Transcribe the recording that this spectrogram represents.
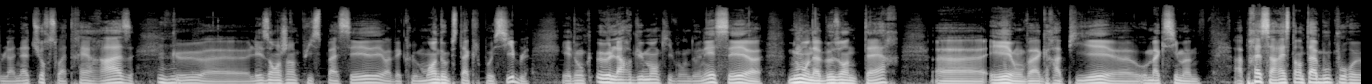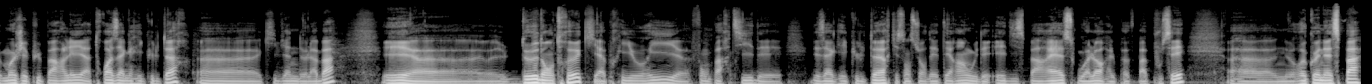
la nature soit très rase Mhm. que les engins puissent passer avec le moins d'obstacles possible. Et donc eux, l'argument qu'ils vont donner, c'est nous, on a besoin de terre et on va grappiller au maximum. Après, ça reste un tabou pour eux. Moi, j'ai pu parler à trois agriculteurs euh, qui viennent de là-bas et euh, deux d'entre eux qui, a priori, font partie des, des agriculteurs qui sont sur des terrains où des haies disparaissent ou alors elles peuvent pas pousser, euh, ne reconnaissent pas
